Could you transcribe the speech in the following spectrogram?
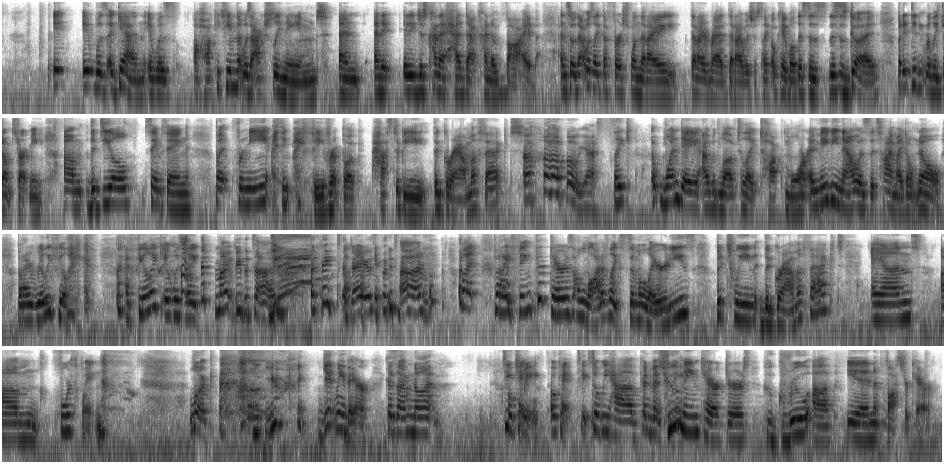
it. It was again. It was a hockey team that was actually named and and it it just kind of had that kind of vibe. And so that was like the first one that I that I read that I was just like, okay, well this is this is good, but it didn't really jumpstart me. Um The Deal, same thing, but for me, I think my favorite book has to be The Graham Effect. Oh yes. Like one day I would love to like talk more and maybe now is the time, I don't know, but I really feel like I feel like it was like Might be the time. I think today is the time. but but I think that there's a lot of like similarities between the Graham effect and um Fourth Wing. Look, you get me there because I'm not. Teach Okay. me. Okay, Te- so we have Convince two me. main characters who grew up in foster care.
